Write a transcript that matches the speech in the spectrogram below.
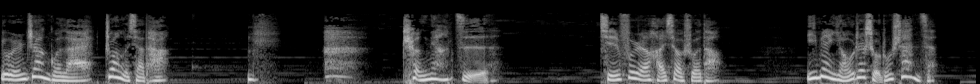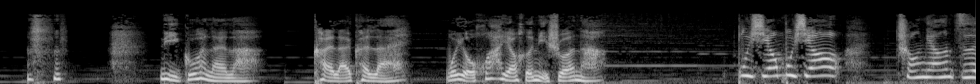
有人站过来撞了下他。程娘子，秦夫人含笑说道，一面摇着手中扇子：“ 你过来了，快来快来，我有话要和你说呢。”不行不行，程娘子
